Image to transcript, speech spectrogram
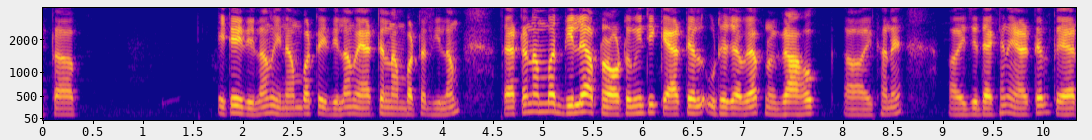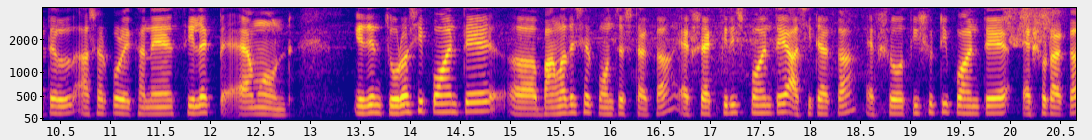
একটা, এটাই দিলাম, এই নাম্বারটাই দিলাম এয়ারটেল নাম্বারটা দিলাম। তো এয়ারটেল নাম্বার দিলে আপনার অটোমেটিক এয়ারটেল উঠে যাবে, আপনার গ্রাহক এখানে। এই যে দেখেন এয়ারটেল তো এয়ারটেল আসার পর এখানে সিলেক্ট অ্যামাউন্ট এজেন্ট চৌরাশি পয়েন্টে বাংলাদেশের পঞ্চাশ টাকা, একশো একত্রিশ পয়েন্টে আশি টাকা, একশো তেষট্টি পয়েন্টে একশো টাকা,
